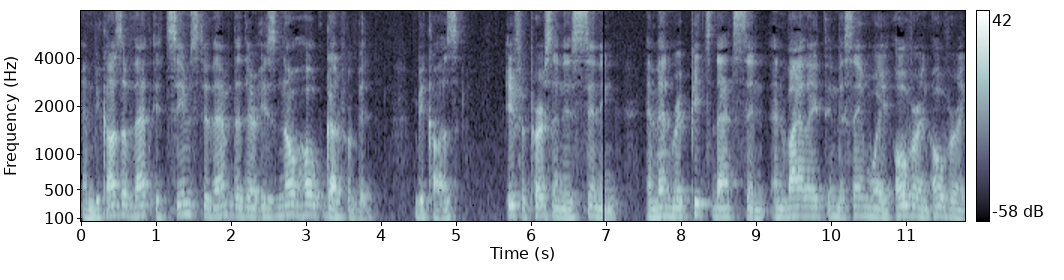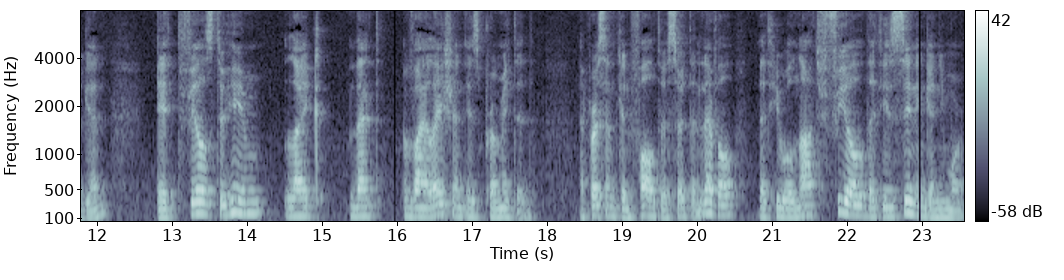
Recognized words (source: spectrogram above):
And because of that, it seems to them that there is no hope, God forbid. Because if a person is sinning and then repeats that sin and violate in the same way over and over again, it feels to him like that violation is permitted. A person can fall to a certain level that he will not feel that he's sinning anymore.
